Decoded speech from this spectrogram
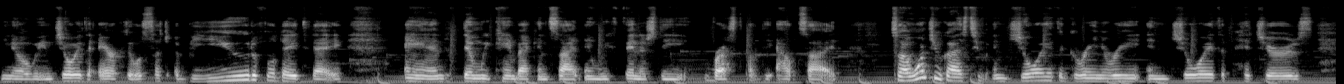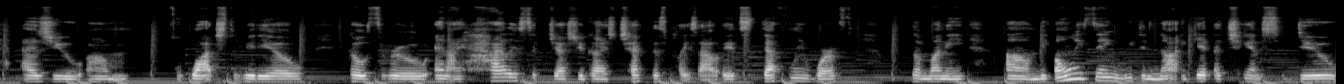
you know, we enjoyed the air because it was such a beautiful day today. And then we came back inside and we finished the rest of the outside. So I want you guys to enjoy the greenery, enjoy the pictures as you um, watch the video go through, and I highly suggest you guys check this place out. It's definitely worth the money. Um, the only thing we did not get a chance to do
